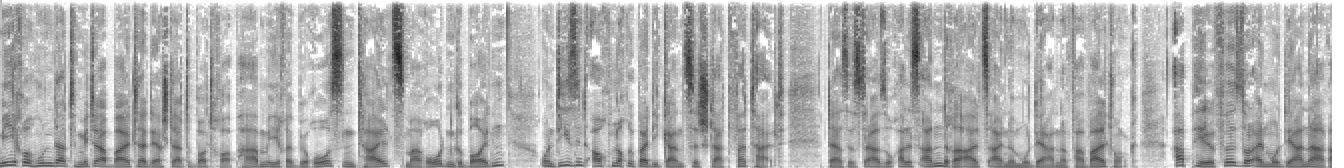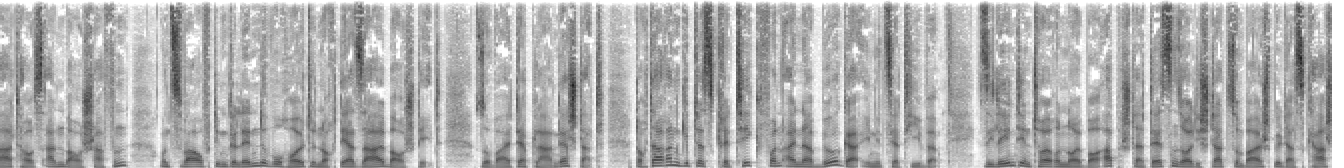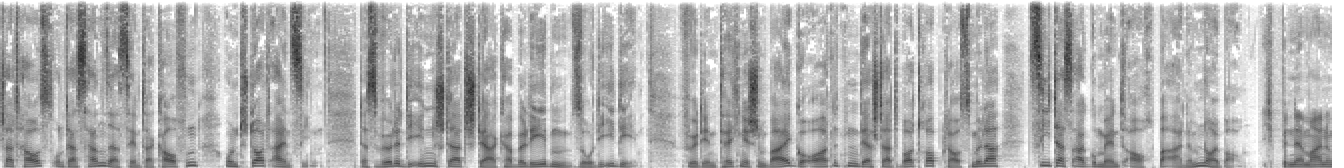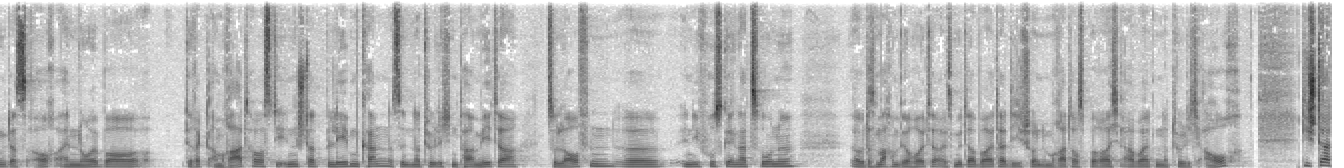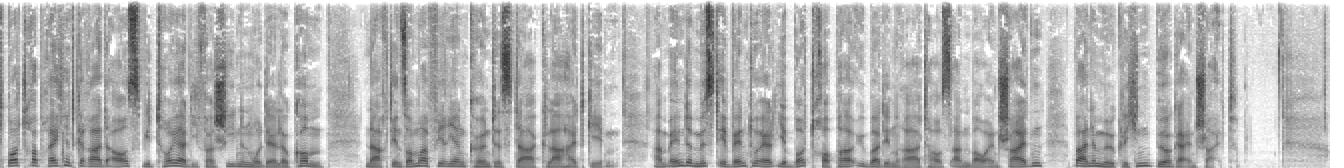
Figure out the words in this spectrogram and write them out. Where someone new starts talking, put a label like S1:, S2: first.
S1: Mehrere hundert Mitarbeiter der Stadt Bottrop haben ihre Büros in teils maroden Gebäuden und die sind auch noch über die ganze Stadt verteilt. Das ist also alles andere als eine moderne Verwaltung. Abhilfe soll ein moderner Rathausanbau schaffen, und zwar auf dem Gelände, wo heute noch der Saalbau steht. Soweit der Plan der Stadt. Doch daran gibt es Kritik von einer Bürgerinitiative. Sie lehnt den teuren Neubau ab. Stattdessen soll die Stadt zum Beispiel das Karstadthaus und das Hansa Center kaufen und dort einziehen. Das würde die Innenstadt stärker beleben, so die Idee. Für den technischen Beigeordneten der Stadt Bottrop, Klaus Müller, zieht das Argument auch bei einem Neubau.
S2: Ich bin der Meinung, dass auch ein Neubau direkt am Rathaus die Innenstadt beleben kann. Das sind natürlich ein paar Meter zu laufen äh, in die Fußgängerzone. Aber das machen wir heute als Mitarbeiter, die schon im Rathausbereich arbeiten, natürlich auch.
S1: Die Stadt Bottrop rechnet gerade aus, wie teuer die verschiedenen Modelle kommen. Nach den Sommerferien könnte es da Klarheit geben. Am Ende müsst eventuell ihr Bottropper über den Rathausanbau entscheiden bei einem möglichen Bürgerentscheid.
